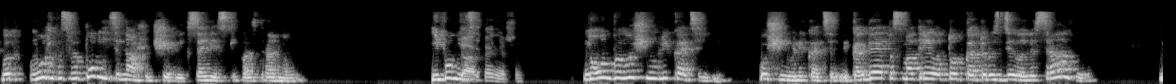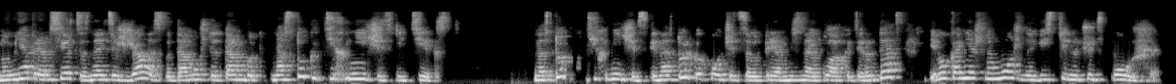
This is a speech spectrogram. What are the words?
Вот, может быть, вы помните наш учебник советский по астрономии? Не помните? Да, конечно. Но он был очень увлекательный. Очень увлекательный. Когда я посмотрела тот, который сделали сразу, но у меня прям сердце, знаете, сжалось, потому что там вот настолько технический текст, настолько технический, настолько хочется вот прям, не знаю, плакать и рыдать. Его, конечно, можно вести, но чуть позже.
